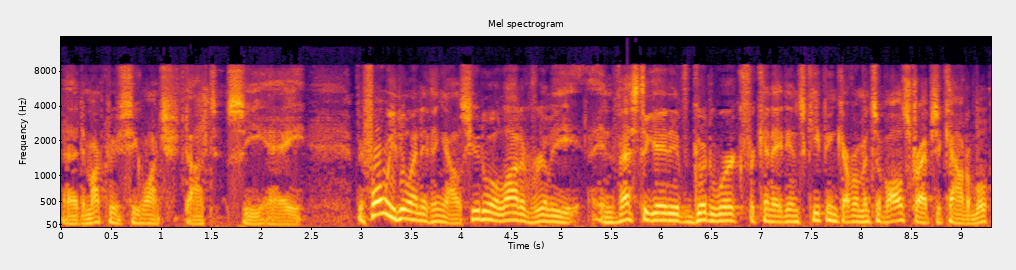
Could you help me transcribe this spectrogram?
uh, democracywatch.ca. Before we do anything else, you do a lot of really investigative, good work for Canadians, keeping governments of all stripes accountable,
